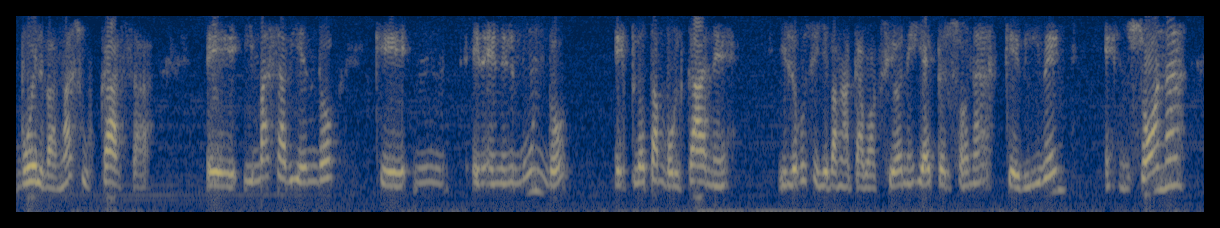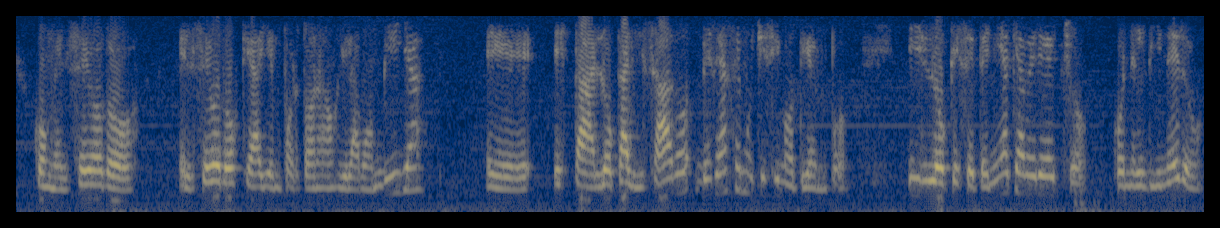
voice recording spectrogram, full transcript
vuelvan a sus casas eh, y más sabiendo que mm, en, el mundo explotan volcanes y luego se llevan a cabo acciones y hay personas que viven en zonas con el CO2. El CO2 que hay en Puerto Naos y La Bombilla eh, está localizado desde hace muchísimo tiempo y lo que se tenía que haber hecho con el dinero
